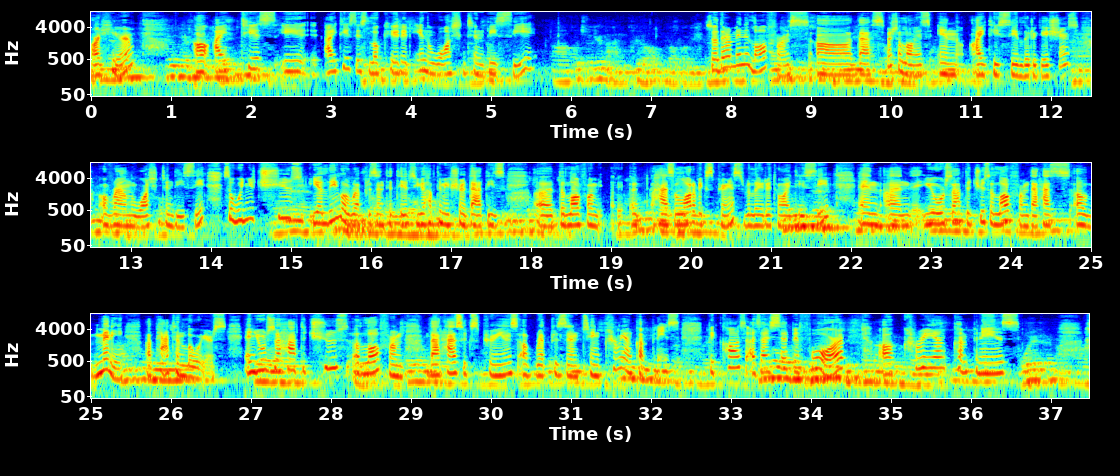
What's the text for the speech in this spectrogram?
are here. Uh, is located in Washington, D.C. So there are many law firms uh, that specialize in ITC litigations around Washington D.C. So when you choose your legal representatives, you have to make sure that these uh, the law firm uh, has a lot of experience related to ITC, and and you also have to choose a law firm that has uh, many uh, patent lawyers, and you also have to choose a law firm that has experience of representing Korean companies, because as I said before, uh, Korean companies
